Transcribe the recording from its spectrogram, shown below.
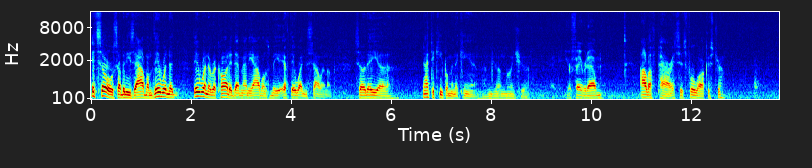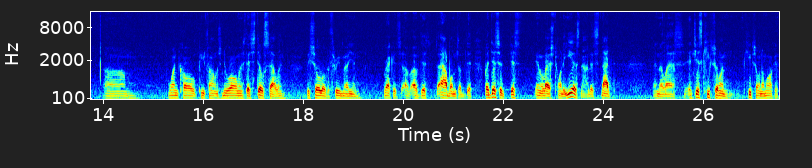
it sold some of these albums. They wouldn't have, they wouldn't have recorded that many albums me if they wasn't selling them. So they uh, not to keep them in a can. I'm, I'm not sure. Your favorite album? I love Paris. It's full orchestra. Um, one called Pete Fountain's New Orleans that's still selling. We sold over three million records of, of this albums of this, but this is just in the last 20 years now. That's not in the last. It just keeps on keeps on the market.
